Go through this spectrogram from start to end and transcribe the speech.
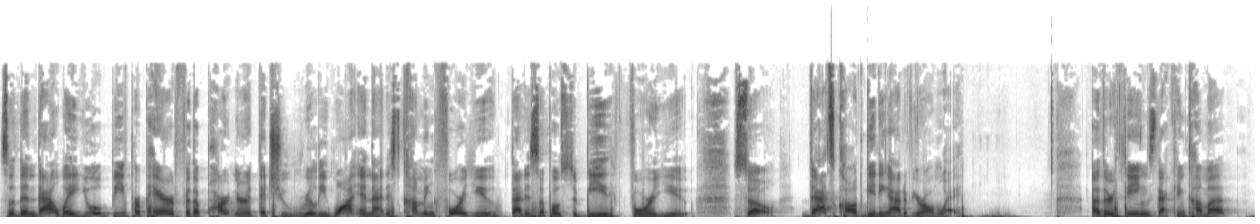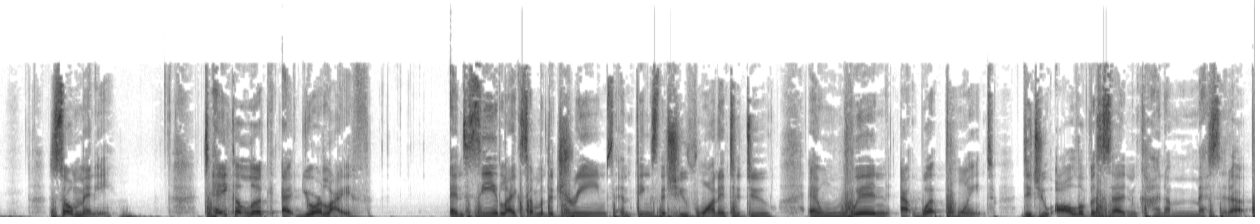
So then that way you will be prepared for the partner that you really want and that is coming for you, that is supposed to be for you. So that's called getting out of your own way. Other things that can come up, so many. Take a look at your life and see like some of the dreams and things that you've wanted to do. And when at what point did you all of a sudden kind of mess it up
